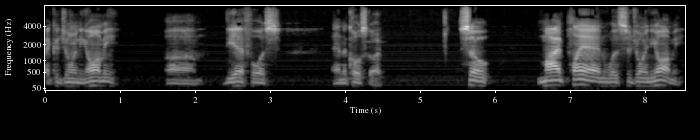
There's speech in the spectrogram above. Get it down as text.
I could join the Army, um, the Air Force, and the Coast Guard. So my plan was to join the Army.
